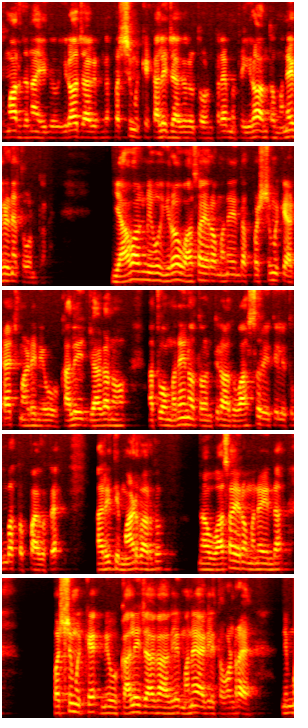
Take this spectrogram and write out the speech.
ಸುಮಾರು ಜನ ಇದು ಇರೋ ಜಾಗದಿಂದ ಪಶ್ಚಿಮಕ್ಕೆ ಖಾಲಿ ಜಾಗಗಳು ತೊಗೊಳ್ತಾರೆ ಮತ್ತು ಇರೋ ಅಂಥ ಮನೆಗಳನ್ನೇ ತೊಗೊಳ್ತಾರೆ ಯಾವಾಗ ನೀವು ಇರೋ ವಾಸ ಇರೋ ಮನೆಯಿಂದ ಪಶ್ಚಿಮಕ್ಕೆ ಅಟ್ಯಾಚ್ ಮಾಡಿ ನೀವು ಖಾಲಿ ಜಾಗನೋ ಅಥವಾ ಮನೆನೋ ತೊಗೊಳ್ತೀರೋ ಅದು ವಾಸ್ತು ರೀತಿಯಲ್ಲಿ ತುಂಬ ತಪ್ಪಾಗುತ್ತೆ. ಆ ರೀತಿ ಮಾಡಬಾರ್ದು. ನಾವು ವಾಸ ಇರೋ ಮನೆಯಿಂದ ಪಶ್ಚಿಮಕ್ಕೆ ನೀವು ಖಾಲಿ ಜಾಗ ಆಗಲಿ ಮನೆ ಆಗಲಿ ತೊಗೊಂಡ್ರೆ ನಿಮ್ಮ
